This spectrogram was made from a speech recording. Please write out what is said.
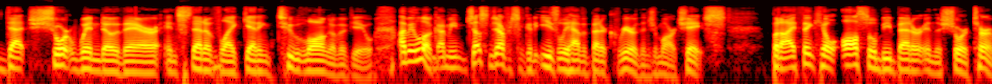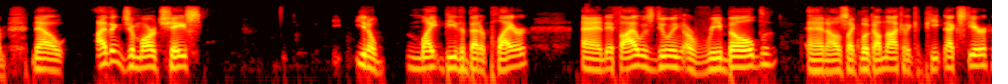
that short window there instead of like getting too long of a view. I mean, look, I mean, Justin Jefferson could easily have a better career than Ja'Marr Chase, but I think he'll also be better in the short term. Now, I think Ja'Marr Chase, you know, might be the better player. And if I was doing a rebuild and I was like, look, I'm not going to compete next year,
